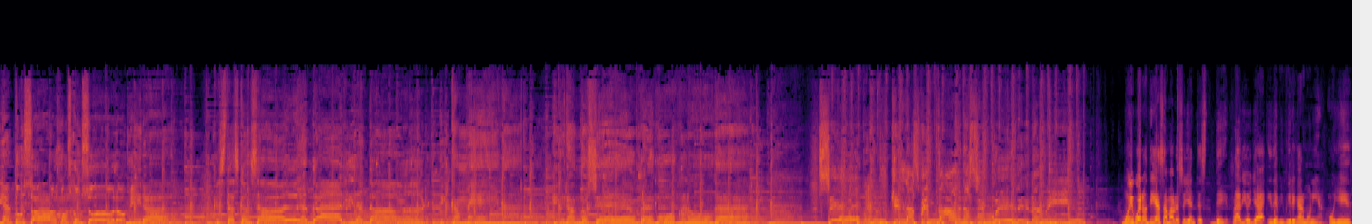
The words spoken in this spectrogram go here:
Hay en tus ojos con solo mirar que estás cansado de andar y de andar y caminar girando siempre en un lugar. Sé que las ventanas se pueden abrir. Muy buenos días, amables oyentes de Radio Ya y de Vivir en Armonía. Hoy es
